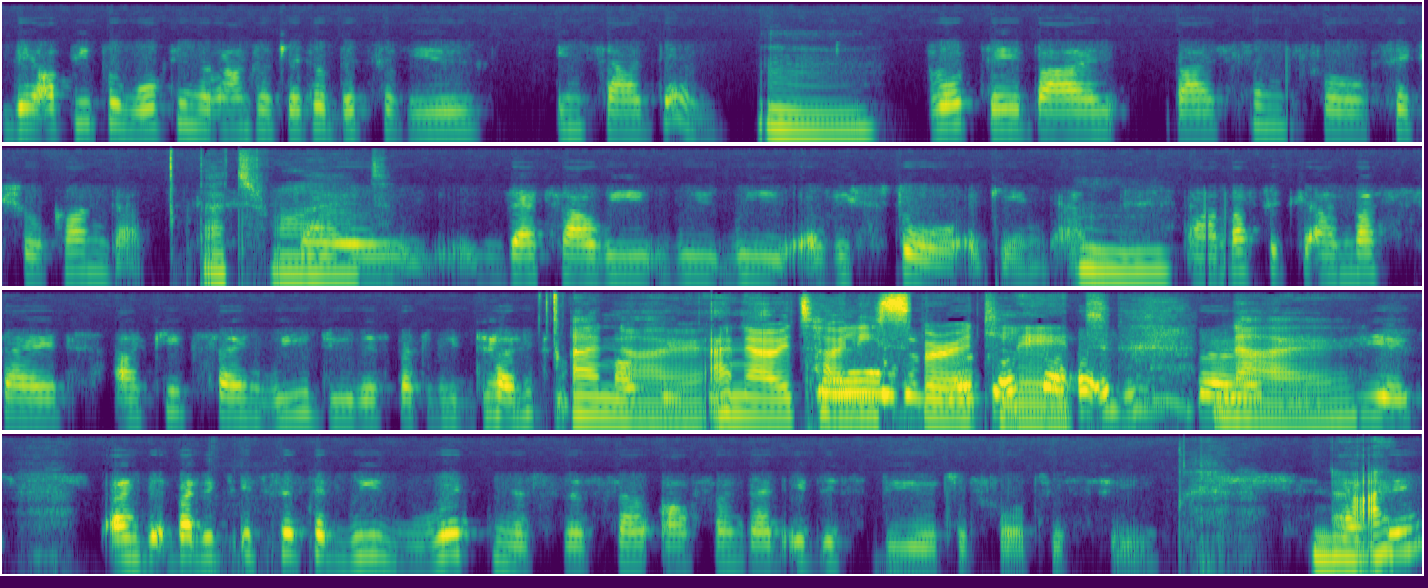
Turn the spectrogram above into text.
there are people walking around with little bits of you inside them, mm, brought there by by sinful sexual conduct. that's right. So that's how we we, we restore again. And Mm. I must I must say I keep saying we do this, but we don't. I know, I know. It's Holy Spirit led. No. Yes. And but it, it's just that we witness this so often that it is beautiful to see. No, and I. then,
